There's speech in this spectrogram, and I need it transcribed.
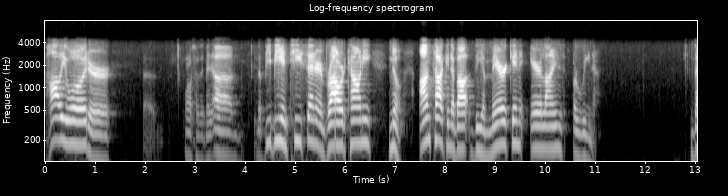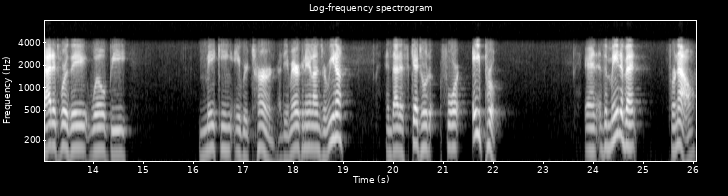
Hollywood or uh, what else has it been? Uh, the BB&T Center in Broward County. No, I'm talking about the American Airlines Arena. That is where they will be making a return at the American Airlines Arena, and that is scheduled for April. And the main event for now,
